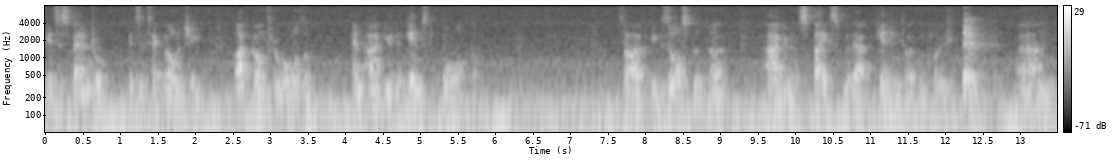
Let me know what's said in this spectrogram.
it's a spandrel, it's a technology. I've gone through all of them and argued against all of them. So I've exhausted the argument space without getting to a conclusion. Um,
